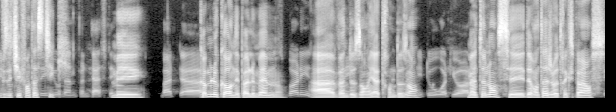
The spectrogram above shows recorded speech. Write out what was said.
vous étiez fantastique. Mais comme le corps n'est pas le même à 22 ans et à 32 ans, maintenant c'est davantage votre expérience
